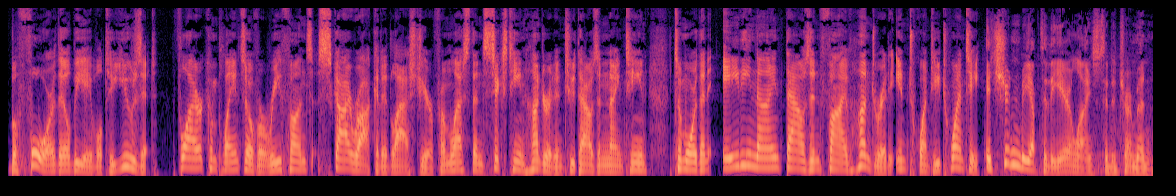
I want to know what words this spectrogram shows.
before they'll be able to use it. Flyer complaints over refunds skyrocketed last year from less than 1,600 in 2019 to more than 89,500 in 2020. It shouldn't be up to the airlines to determine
